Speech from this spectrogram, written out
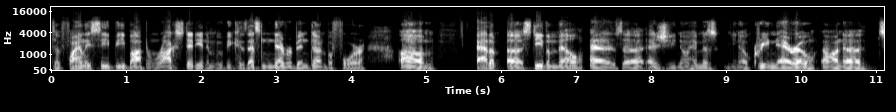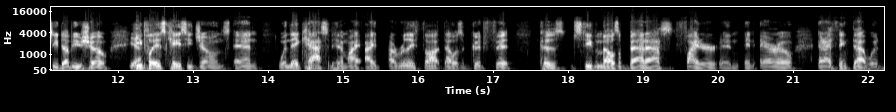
to finally see Bebop and Rocksteady in a movie because that's never been done before. Um, Adam uh, Steve Amell as uh, as you know him as you know Green Arrow on a CW show. Yeah. He plays Casey Jones, and when they casted him, I I, I really thought that was a good fit because Steve Amell's a badass fighter in in Arrow, and I think that would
